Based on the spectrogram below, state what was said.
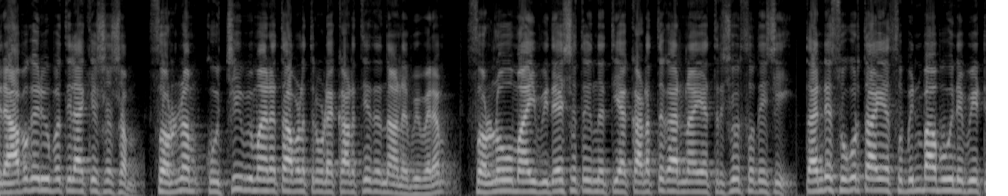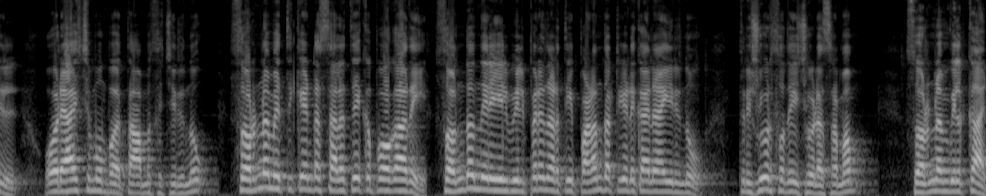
ദ്രാവക രൂപത്തിലാക്കിയ ശേഷം സ്വർണം കൊച്ചി വിമാനത്താവളത്തിലൂടെ കടത്തിയതെന്നാണ് വിവരം. സ്വർണവുമായി വിദേശത്ത് നിന്നെത്തിയ കടത്തുകാരനായ തൃശൂർ സ്വദേശി തന്റെ സുഹൃത്തായ സുബിൻ ബാബുവിന്റെ വീട്ടിൽ ഒരാഴ്ച മുമ്പ് താമസിച്ചിരുന്നു. സ്വർണം എത്തിക്കേണ്ട സ്ഥലത്തേക്ക് പോകാതെ സ്വന്തം നിലയിൽ വിൽപ്പന നടത്തി പണം തട്ടിയെടുക്കാനായിരുന്നു തൃശൂർ സ്വദേശിയുടെ ശ്രമം. സ്വർണം വിൽക്കാൻ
